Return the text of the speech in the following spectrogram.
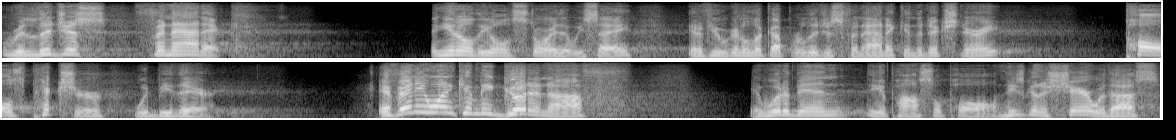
religious fanatic. And you know the old story that we say, if you were going to look up religious fanatic in the dictionary, Paul's picture would be there. If anyone can be good enough, it would have been the Apostle Paul. And He's going to share with us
